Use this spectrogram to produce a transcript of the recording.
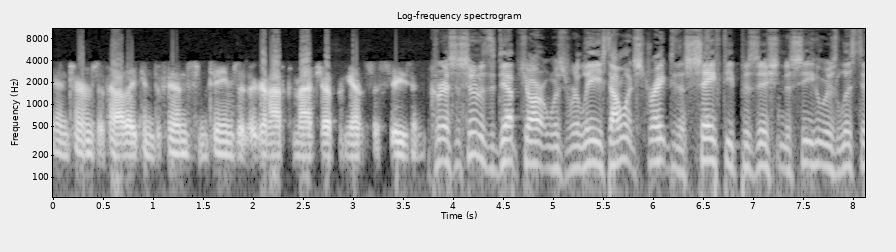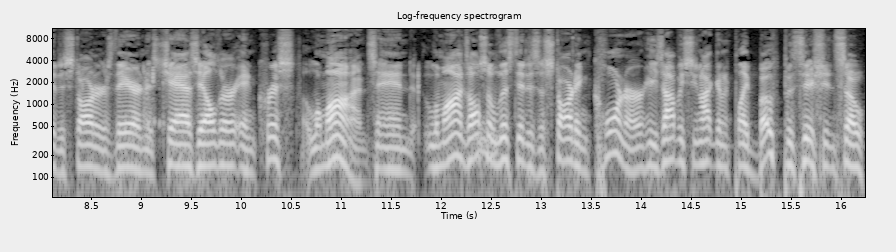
in terms of how they can defend some teams that they're going to have to match up against this season. Chris, as soon as the depth chart was released, I went straight to the safety position to see who was listed as starters there, and it's Chaz Elder and Chris Lamons. And Lamons also mm-hmm. listed as a starting corner. He's obviously not going to play both positions. So,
